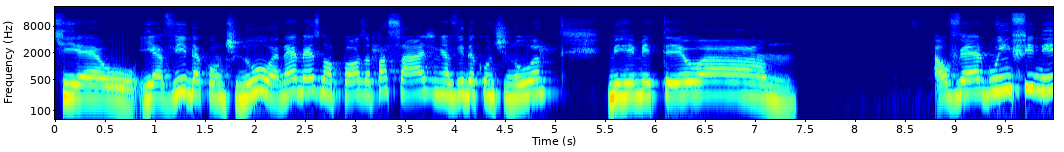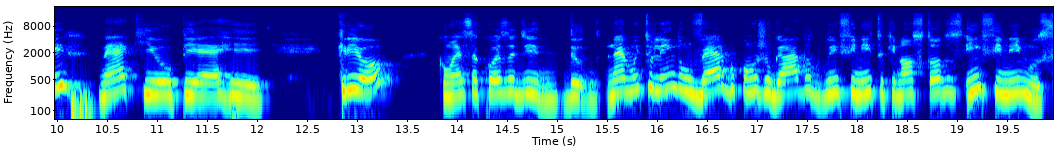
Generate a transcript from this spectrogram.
que é o E a Vida Continua, né? Mesmo após a passagem, a vida continua, me remeteu a, ao verbo infinir, né? Que o Pierre criou com essa coisa de, né, muito lindo, um verbo conjugado do infinito que nós todos infinimos.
